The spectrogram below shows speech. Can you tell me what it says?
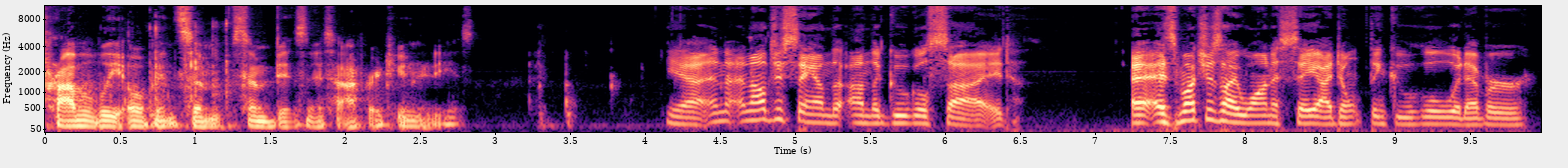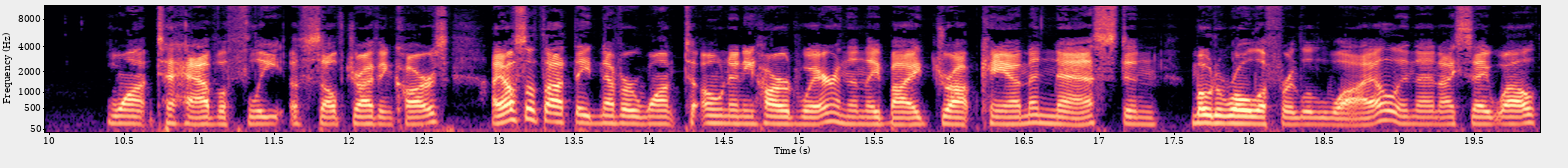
probably open some some business opportunities. Yeah, and, and I'll just say on the on the Google side, as much as I want to say I don't think Google would ever want to have a fleet of self-driving cars, I also thought they'd never want to own any hardware, and then they buy Dropcam and Nest and Motorola for a little while, and then I say, well,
